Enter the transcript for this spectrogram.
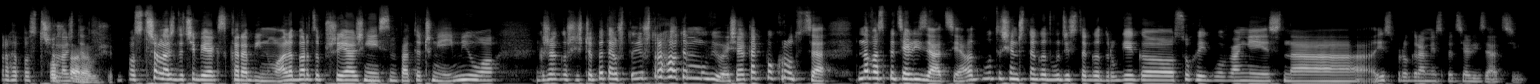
trochę postrzelać do, postrzelać do ciebie jak z karabinu, ale bardzo przyjaźnie i sympatycznie i miło. Grzegorz jeszcze pyta, już, już trochę o tym mówiłeś, ale tak pokrótce. Nowa specjalizacja. Od 2022 suche igłowanie jest, na, jest w programie specjalizacji.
